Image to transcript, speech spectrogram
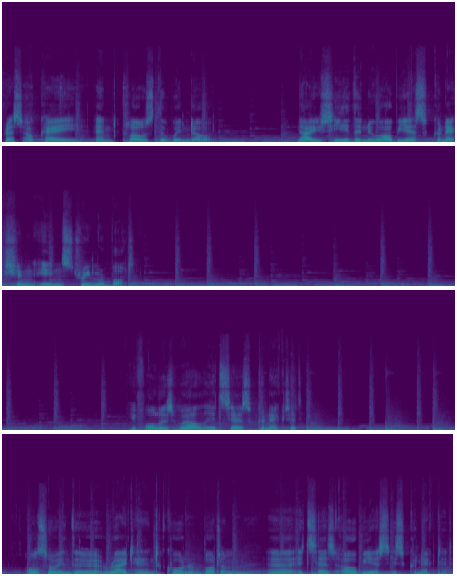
Press OK and close the window. Now you see the new OBS connection in StreamerBot. If all is well, it says connected. Also in the right hand corner bottom, uh, it says OBS is connected.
